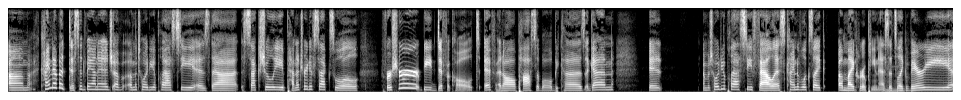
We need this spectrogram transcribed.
Um, kind of a disadvantage of a metoidioplasty is that sexually penetrative sex will for sure be difficult, if at mm. all possible, because again, it a metoidioplasty phallus kind of looks like a micro penis. Mm-hmm. It's like very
